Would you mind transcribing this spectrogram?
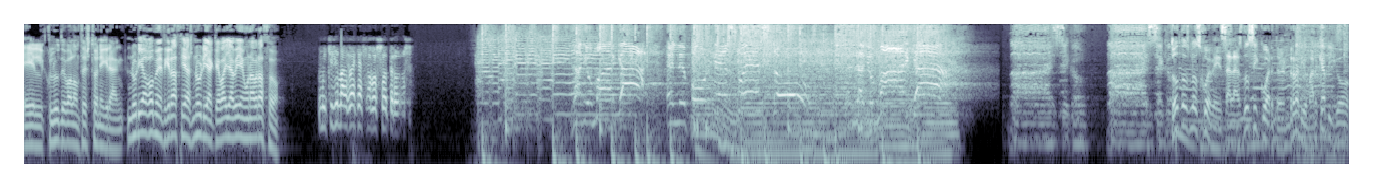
el Club de Baloncesto Nigrán. Nuria Gómez, gracias, Nuria, que vaya bien, un abrazo. Muchísimas gracias a vosotros. Radio Marca, el deporte es nuestro. Radio Marca. Bicycle. Todos los jueves a las 2 y cuarto en Radio Marca Vigo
